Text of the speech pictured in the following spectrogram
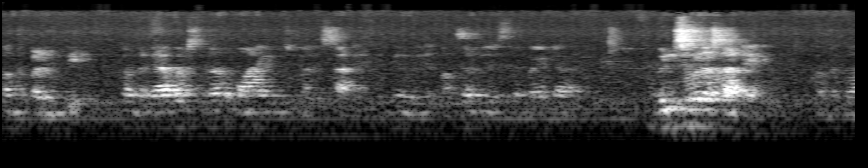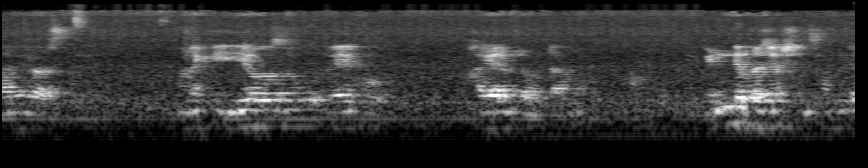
కొంత పడింది. కొంత గ్యాప్ వచ్చిన తర్వాత మార్నింగ్ నుంచి మళ్ళీ స్టార్ట్ అయింది. మీరు అబ్జర్వ్ చేస్తే బయట విండ్స్ కూడా స్టార్ట్ అయింది కొంత గాలి కూడా వస్తుంది. మనకి ఈ రోజు రేపు హైయర్లో ఉంటాము. విండ్ ప్రొజెక్షన్స్ విండ్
